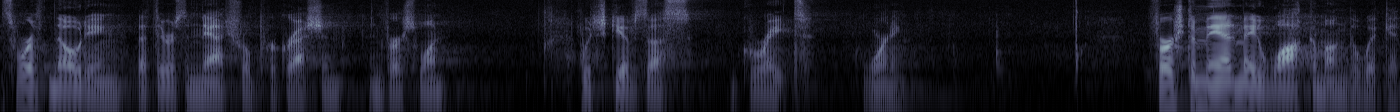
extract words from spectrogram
it's worth noting that there is a natural progression in verse 1, which gives us great warning. First, a man may walk among the wicked,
